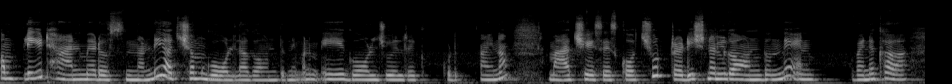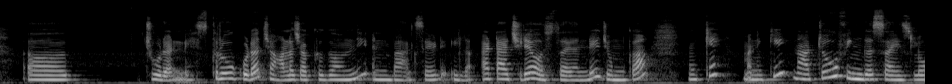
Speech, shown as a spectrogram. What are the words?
కంప్లీట్ హ్యాండ్ మేడ్ వస్తుందండి. అచ్చం గోల్డ్ లాగా ఉంటుంది. మనం ఏ గోల్డ్ జ్యువెలరీ అయినా మ్యాచ్ చేసేసుకోవచ్చు. ట్రెడిషనల్గా ఉంటుంది. అండ్ వెనక చూడండి స్క్రూ కూడా చాలా చక్కగా ఉంది. అండ్ బ్యాక్ సైడ్ ఇలా అటాచ్డే వస్తాయండి జుమ్కా. ఓకే మనకి నా టూ ఫింగర్ సైజ్లో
